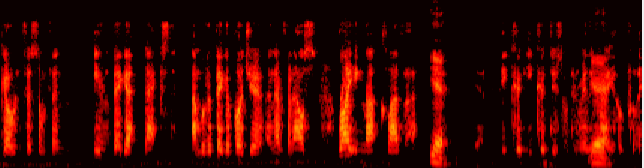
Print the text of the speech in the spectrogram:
going for something even bigger next, and with a bigger budget and everything else. Writing that clever, Yeah. he could he could do something really Yeah. great. Hopefully,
